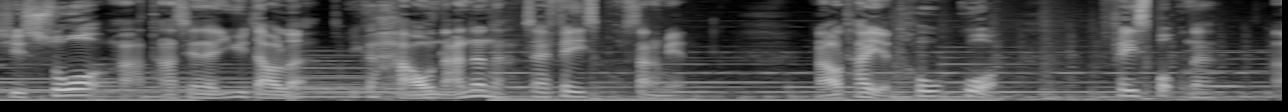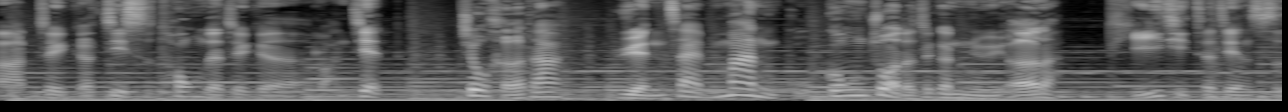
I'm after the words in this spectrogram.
去说啊，他现在遇到了一个好男人呢，在 Facebook 上面，然后他也透过 Facebook 呢啊这个即时通的这个软件，就和他远在曼谷工作的这个女儿呢提起这件事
